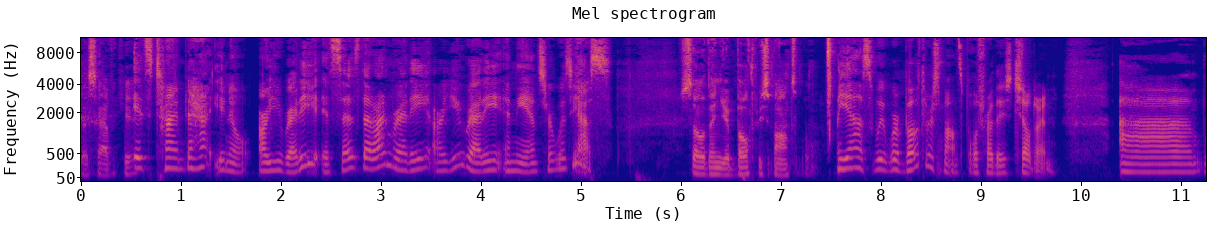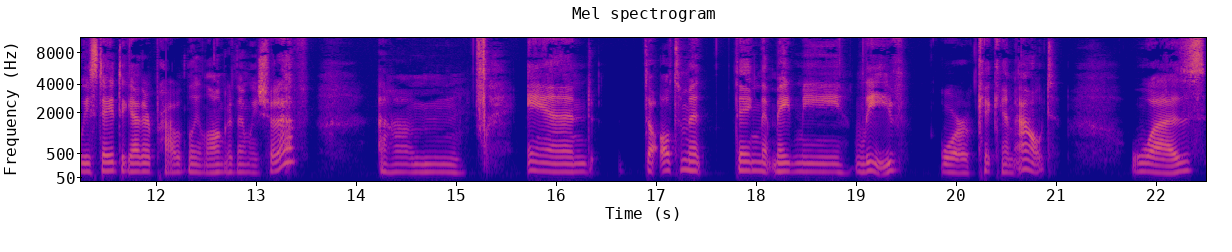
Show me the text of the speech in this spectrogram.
Let's have a kid. it's time to have, you know, are you ready? It says that I'm ready. Are you ready? And the answer was yes. so then you're both responsible. Yes, we were both responsible for these children. Uh, we stayed together probably longer than we should have. Um, and the ultimate thing that made me leave or kick him out was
